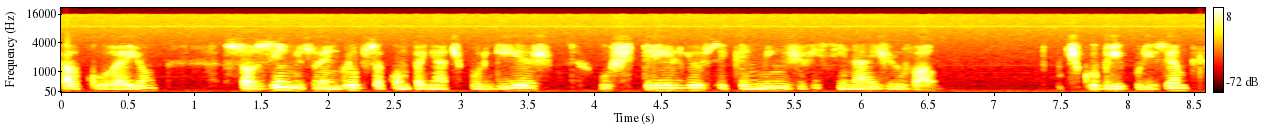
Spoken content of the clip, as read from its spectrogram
calculeiam, sozinhos ou em grupos acompanhados por guias, os trilhos e caminhos vicinais do vale. Descobri, por exemplo,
